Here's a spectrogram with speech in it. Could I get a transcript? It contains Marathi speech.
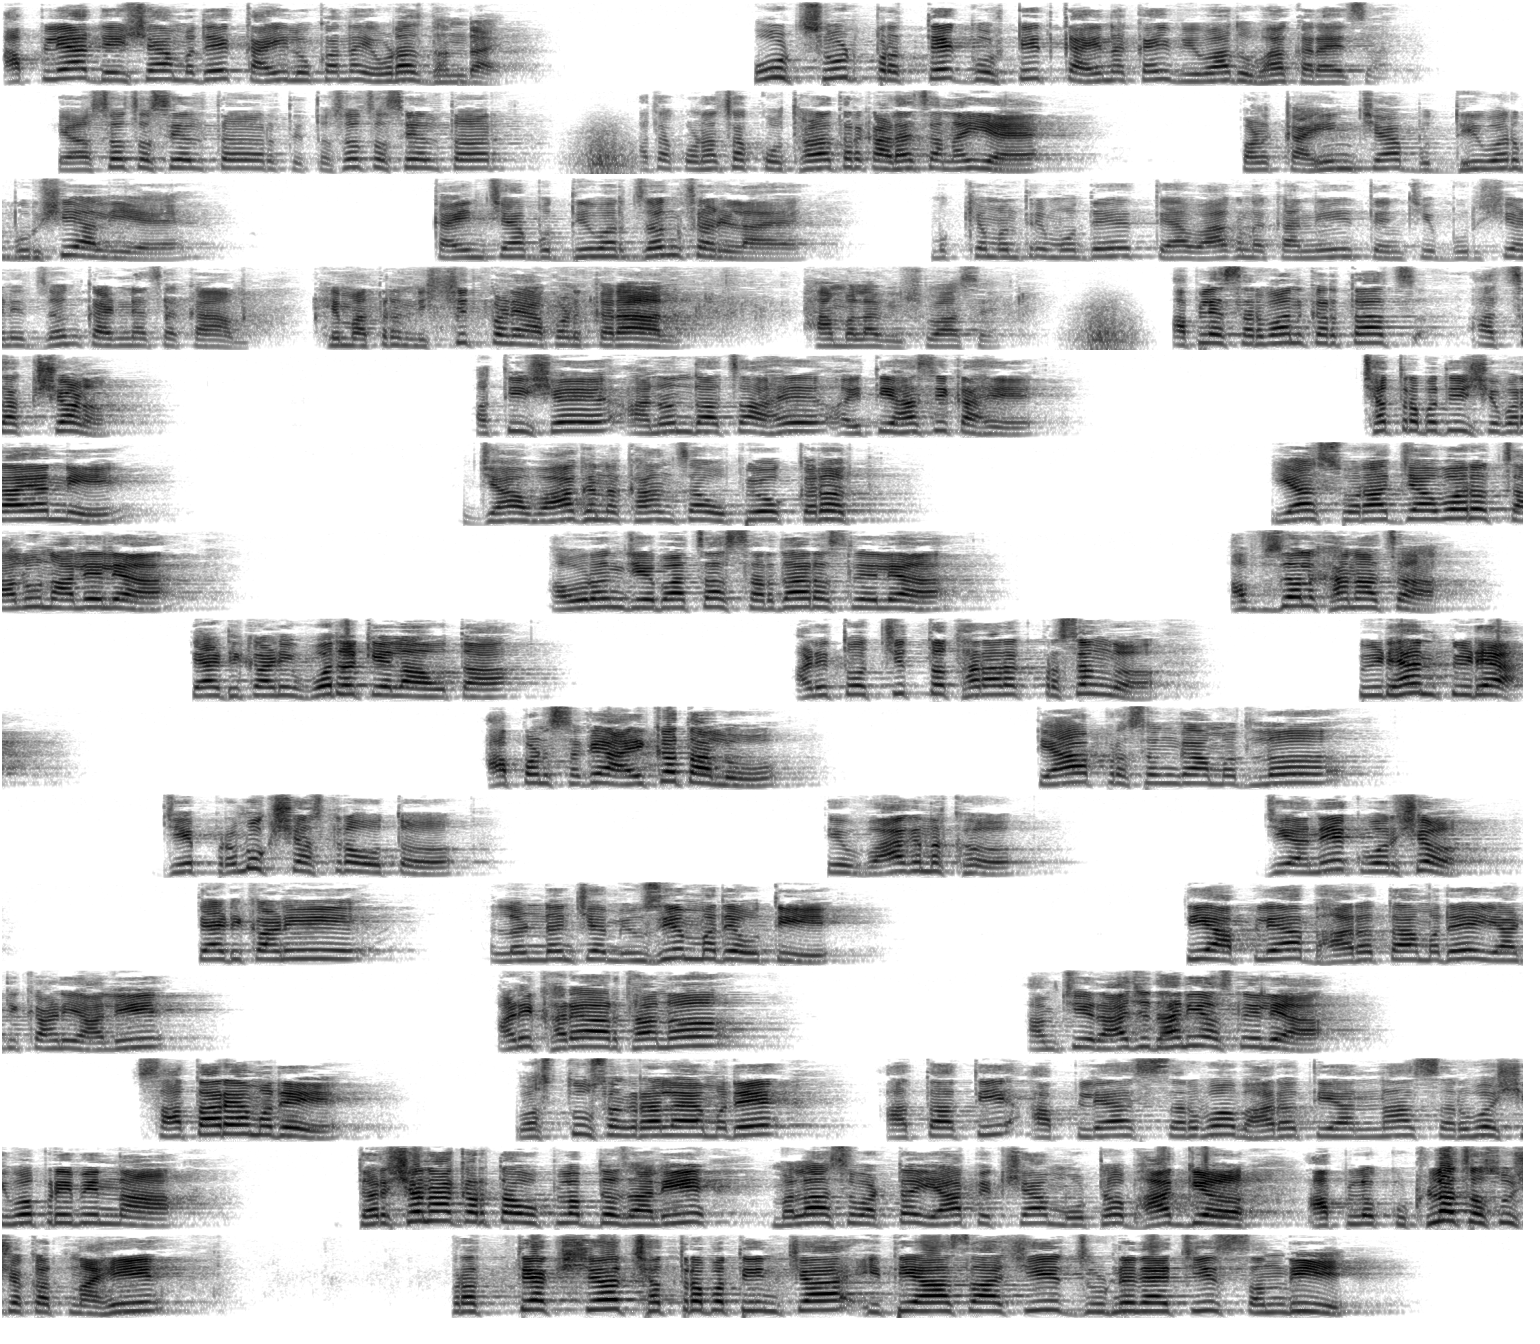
आपल्या देशामध्ये काही लोकांना एवढाच धंदा आहे. उठसूट प्रत्येक गोष्टीत काही ना काही विवाद उभा करायचा. हे असंच असेल तर ते तसंच असेल तर. आता कोणाचा कोथळा तर काढायचा नाही आहे पण काहींच्या बुद्धीवर बुरशी आली आहे. काहींच्या बुद्धीवर जंग चढला आहे मुख्यमंत्री मोदी त्या वाघनकांनी त्यांची बुरशी आणि जंग काढण्याचं काम हे मात्र निश्चितपणे आपण कराल हा मला विश्वास आहे. आपल्या सर्वांकरताच आजचा क्षण अतिशय आनंदाचा आहे ऐतिहासिक आहे. छत्रपती शिवरायांनी ज्या वाघनखांचा उपयोग करत या स्वराज्यावर चालून आलेल्या औरंगजेबाचा सरदार असलेल्या अफजल खानाचा त्या ठिकाणी वध केला होता. आणि तो चित्त थरारक प्रसंग पिढ्यानपिढ्या आपण सगळे ऐकत आलो त्या प्रसंगामधलं जे प्रमुख शस्त्र होतं ते वाघनख जे अनेक वर्ष त्या ठिकाणी लंडनच्या म्युझियममध्ये होती ती आपल्या भारतामध्ये या ठिकाणी आली. आणि खऱ्या अर्थानं आमची राजधानी असलेल्या साताऱ्यामध्ये वस्तू संग्रहालयामध्ये आता ती आपल्या सर्व भारतीयांना सर्व शिवप्रेमींना दर्शनाकरता उपलब्ध झाली. मला असं वाटतं यापेक्षा मोठं भाग्य आपलं कुठलंच असू शकत नाही. प्रत्यक्ष छत्रपतींच्या इतिहासाशी जुडण्याची संधी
